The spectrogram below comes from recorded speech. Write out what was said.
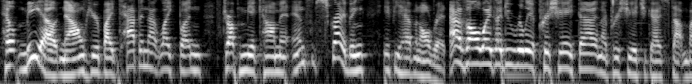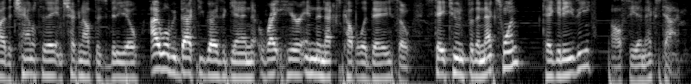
help me out now here by tapping that like button, dropping me a comment, and subscribing if you haven't already. As always, I do really appreciate that, and I appreciate you guys stopping by the channel today and checking out this video. I will be back to you guys again right here in the next couple of days, so stay tuned for the next one. Take it easy. I'll see you next time.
